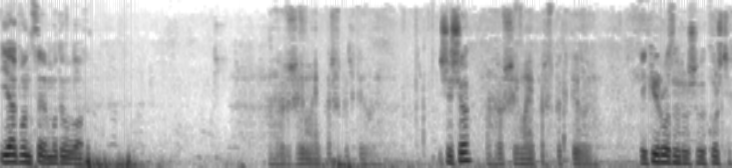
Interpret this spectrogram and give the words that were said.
Як він це мотивував? Грошима і перспективою. Що що? Грошима і перспективою. Який розмір грошових коштів?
